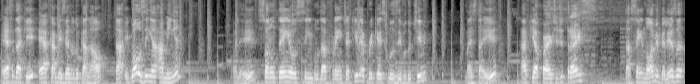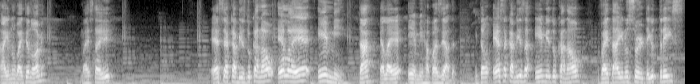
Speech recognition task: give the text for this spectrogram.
Essa daqui é a camiseta do canal, tá? Igualzinha a minha. Olha aí. Só não tem o símbolo da frente aqui, né? Porque é exclusivo do time. Mas tá aí. Aqui a parte de trás. Tá sem nome, beleza? Aí não vai ter nome. Mas tá aí. Essa é a camisa do canal. Ela é M, tá? Ela é M, rapaziada. Então essa camisa M do canal vai estar tá aí no sorteio 3.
